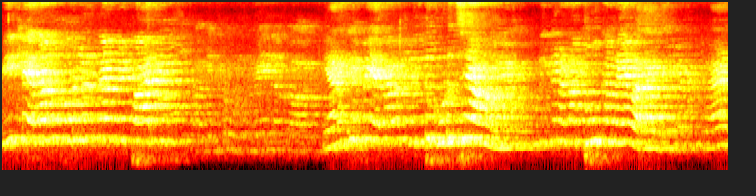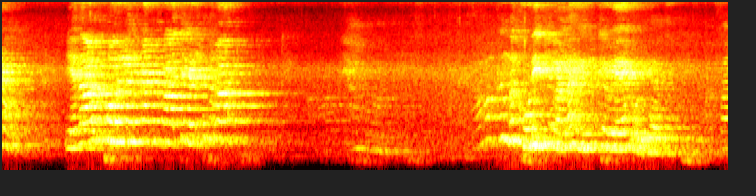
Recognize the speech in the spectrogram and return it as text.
வீட்டில் ஏதாவது பொருள் இருக்கா? போய் பாரு. எனக்கு இப்போ ஏதாவது விட்டு குடிச்சே ஆகணும். குடிக்கலன்னா தூக்கமே வராது. எனக்கு வேணும். ஏதாவது பொருள் இருக்கா பார்த்து எடுத்துட்டு வா நமக்கு இந்த குடிக்கலைன்னா இருக்கவே முடியாது அப்பா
